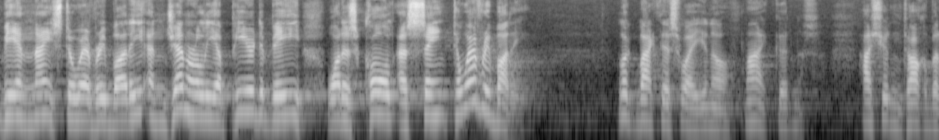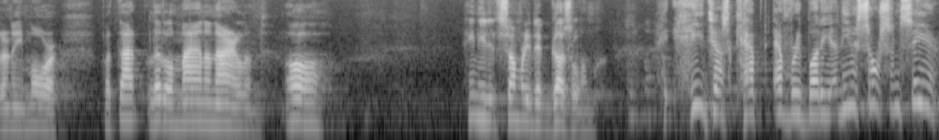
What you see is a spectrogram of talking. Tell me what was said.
being nice to everybody, and generally appear to be what is called a saint to everybody. Look back this way, you know, my goodness. I shouldn't talk about it anymore. But that little man in Ireland, oh, he needed somebody to guzzle him. He just kept everybody, and he was so sincere.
